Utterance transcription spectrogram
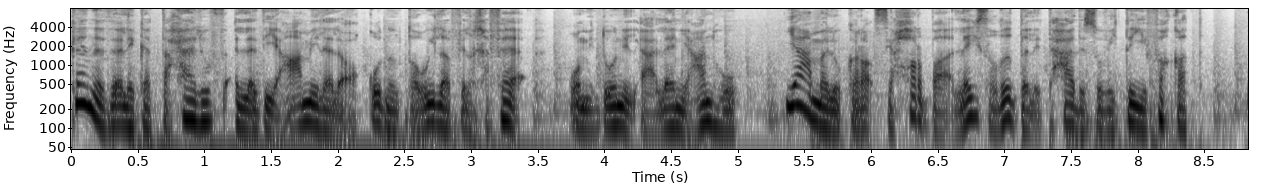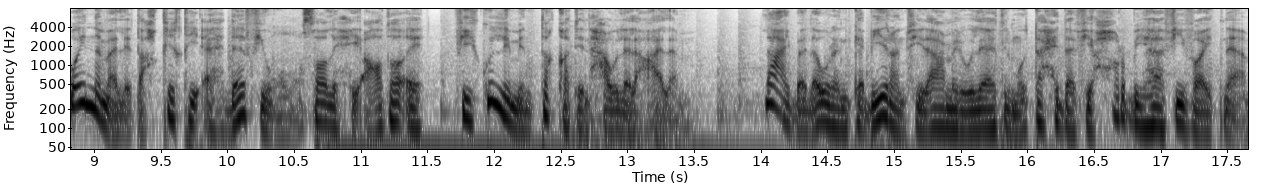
كان ذلك التحالف الذي عمل لعقود طويلة في الخفاء ومن دون الإعلان عنه يعمل كرأس حربة ليس ضد الاتحاد السوفيتي فقط وإنما لتحقيق أهداف ومصالح أعضائه في كل منطقة حول العالم. لعب دورا كبيرا في دعم الولايات المتحدة في حربها في فيتنام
